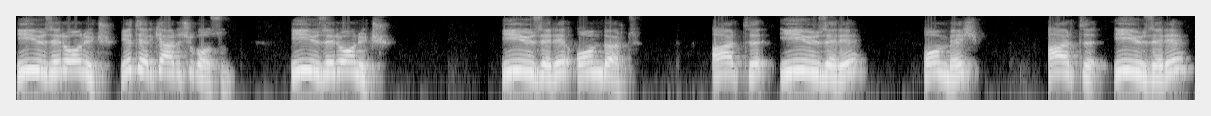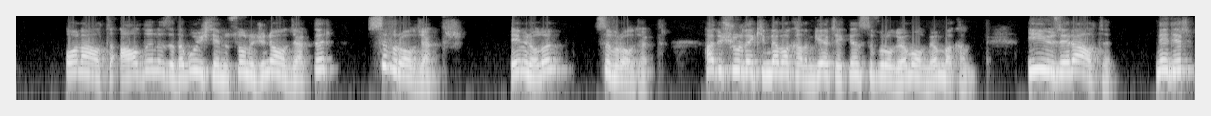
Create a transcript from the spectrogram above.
i üzeri 13. Yeter ki ardışık olsun. i üzeri 13. i üzeri 14 artı i üzeri 15 artı i üzeri 16 aldığınızda da bu işlemin sonucu ne olacaktır? 0 olacaktır. Emin olun 0 olacaktır. Hadi şuradakinde bakalım gerçekten 0 oluyor mu olmuyor mu bakalım. i üzeri 6 nedir?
